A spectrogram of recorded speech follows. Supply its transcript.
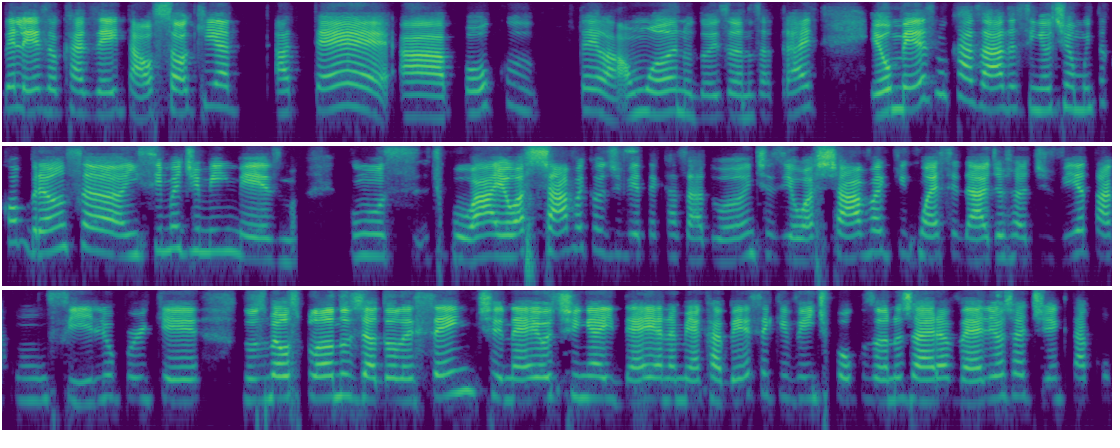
beleza, eu casei e tal, só que a, até há pouco, sei lá, um ano, dois anos atrás, eu mesmo casada, assim, eu tinha muita cobrança em cima de mim mesma, com os, tipo, ah, eu achava que eu devia ter casado antes e eu achava que com essa idade eu já devia estar com um filho, porque nos meus planos de adolescente, né, eu tinha a ideia na minha cabeça que 20 e poucos anos já era velha e eu já tinha que estar com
